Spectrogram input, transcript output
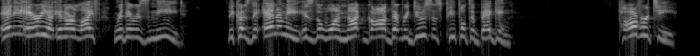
Any area in our life where there is need. Because the enemy is the one, not God, that reduces people to begging. Poverty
